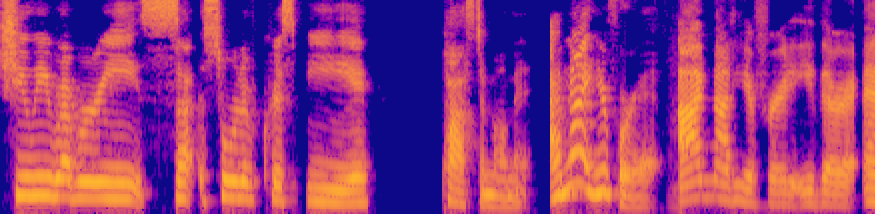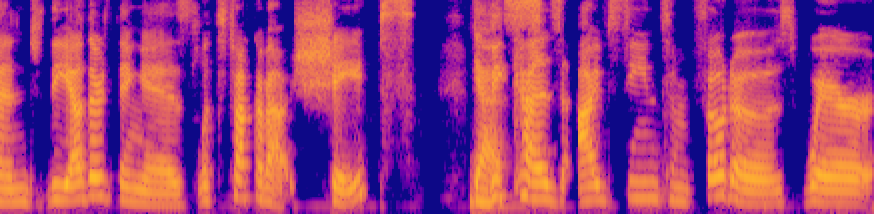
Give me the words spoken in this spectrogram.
chewy rubbery so- sort of crispy pasta moment. I'm not here for it. I'm not here for it either. And the other thing is, let's talk about shapes. Yes. Because I've seen some photos where,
